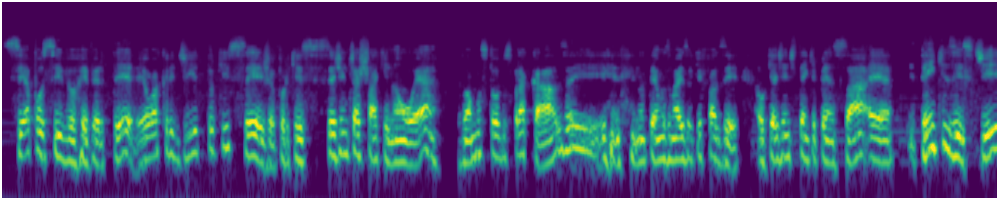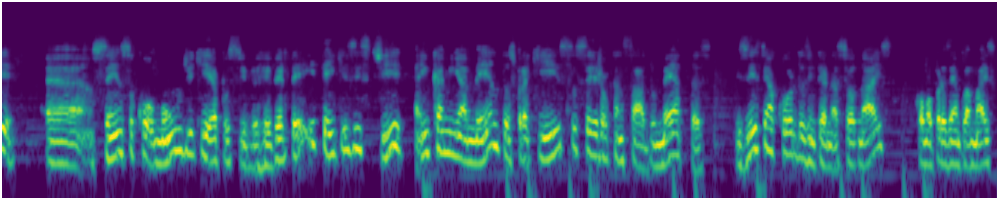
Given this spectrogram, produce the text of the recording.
se é possível reverter, eu acredito que seja, porque se a gente achar que não é, vamos todos para casa e, não temos mais o que fazer. O que a gente tem que pensar é tem que existir é, senso comum de que é possível reverter e tem que existir encaminhamentos para que isso seja alcançado, metas. Existem acordos internacionais, como por exemplo a mais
